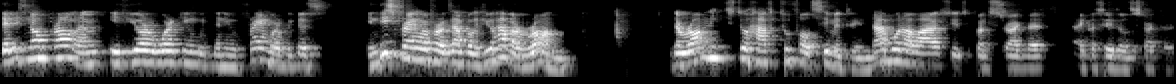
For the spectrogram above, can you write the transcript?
there is no problem if you're working with the new framework because in this framework, for example, if you have a rhomb, the rhomb needs to have two-fold symmetry, and that would allow you to construct the icosahedral structure.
